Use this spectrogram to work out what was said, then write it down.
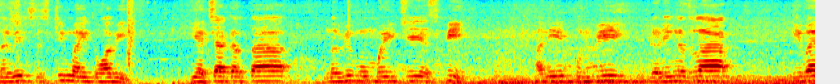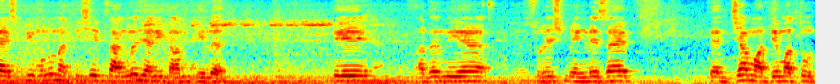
नवीन सिस्टीम माहीत व्हावी याच्याकरता नवी मुंबईचे एस पी आणि पूर्वी गडिंगजला वाय एस पी म्हणून अतिशय चांगलं ज्यांनी काम केलं ते आदरणीय सुरेश मेंगडे साहेब त्यांच्या माध्यमातून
